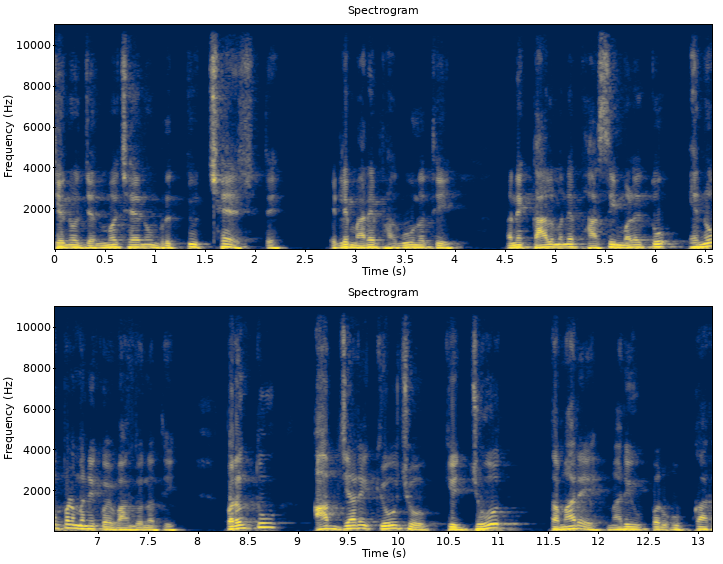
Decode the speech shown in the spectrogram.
જેનો જન્મ છે એનું મૃત્યુ છે જ તે. એટલે મારે ભાગવું નથી. અને કાલ મને ફાંસી મળે તો એનો પણ મને કોઈ વાંધો નથી. પરંતુ આપ જ્યારે કહો છો કે જો તમારે મારી ઉપર ઉપકાર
